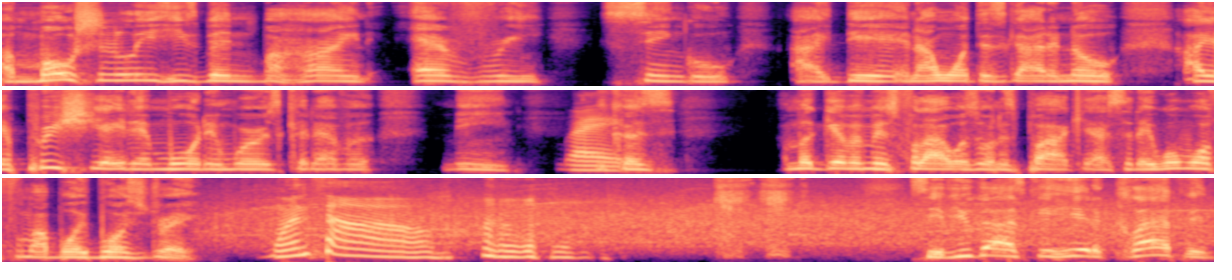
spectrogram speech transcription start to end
emotionally, he's been behind every single idea. And I want this guy to know I appreciate him more than words could ever mean. Right. Because I'm gonna give him his flowers on his podcast today. One more for my boy Boss Dre. One time. See if you guys can hear the clapping.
